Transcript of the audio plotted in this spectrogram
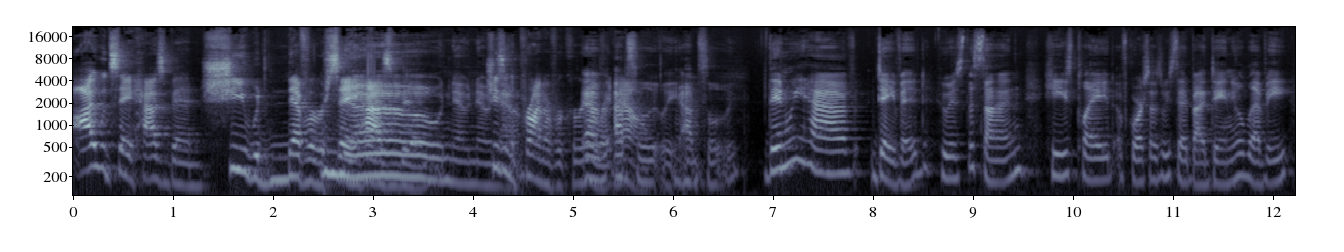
I would say has been. She would never say has no been. no no She's in the prime of her career Ab- right now. absolutely absolutely then we have david who is the son he's played of course as we said by daniel levy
